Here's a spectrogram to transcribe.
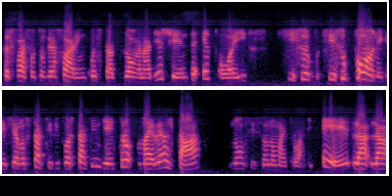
per far fotografare in questa zona adiacente e poi si, si suppone che siano stati riportati indietro, ma in realtà sono mai trovati. E la, la,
